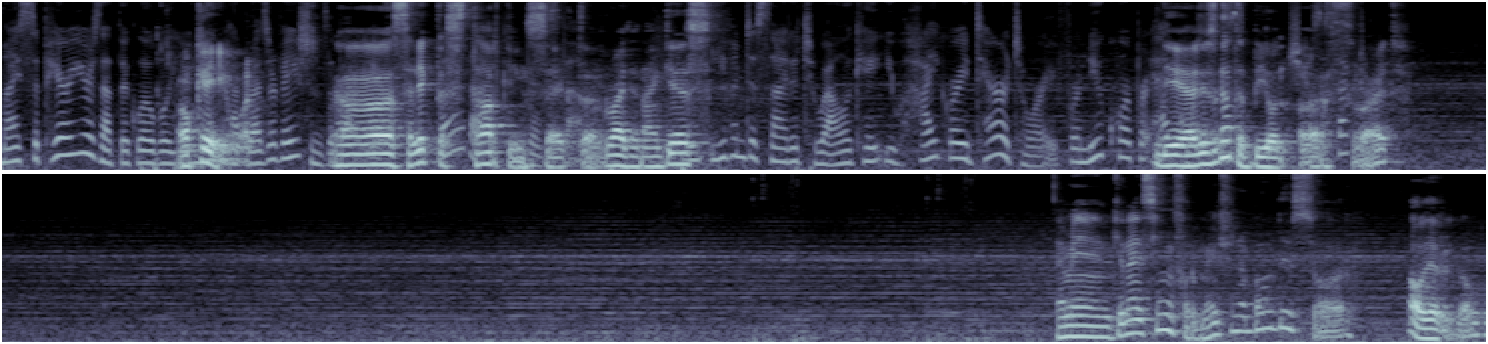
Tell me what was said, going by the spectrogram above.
My superiors at the Global Union Okay, had what- reservations about Uh, select the starting sector, them. right? And I guess They've even decided to allocate you high-grade territory for new corporate yeah, this headquarters. got to be on Earth, right? I mean, can I see information about this or? Oh, there we go.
